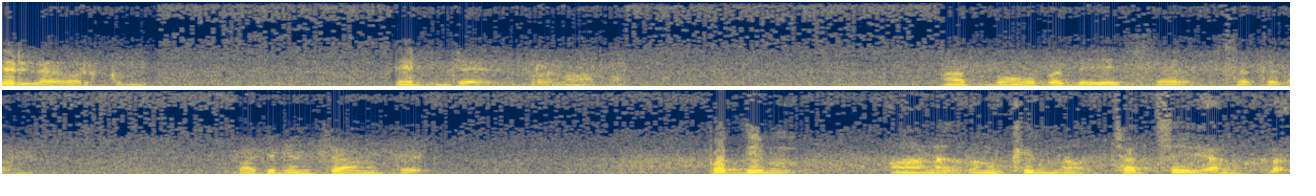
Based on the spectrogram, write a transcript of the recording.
എല്ലാവർക്കും എന്റെ പ്രണാമം. ആത്മോപദേശ ശതകം പതിനഞ്ചാമത്തെ പദ്യം ആണ് നമുക്കിന്ന് ചർച്ച ചെയ്യാനുള്ളത്.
